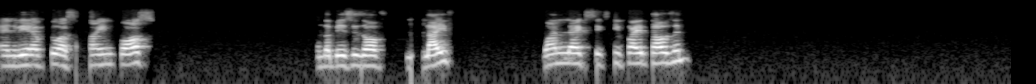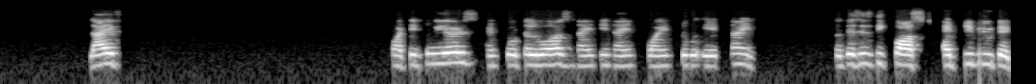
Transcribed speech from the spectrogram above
and we have to assign cost on the basis of life 1 lakh 65000 life 42 years and total was 99.289 so this is the cost attributed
